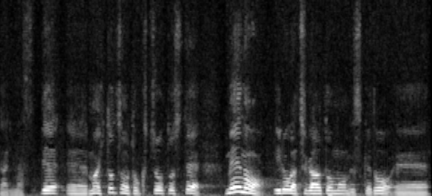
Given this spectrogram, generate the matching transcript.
なります。で、えまあ、一つの特徴として目の色が違うと思うんですけど、え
